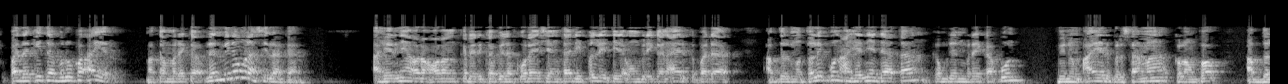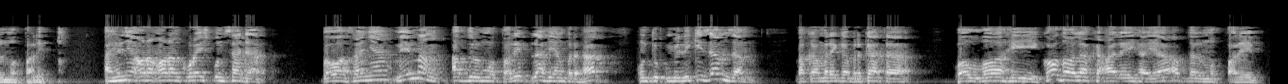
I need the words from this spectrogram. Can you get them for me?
kepada kita berupa air. Maka mereka dan minumlah silakan. Akhirnya orang-orang dari kabilah Quraisy yang tadi pelit tidak memberikan air kepada Abdul Muttalib pun akhirnya datang, kemudian mereka pun minum air bersama kelompok Abdul Muttalib. Akhirnya orang-orang Quraisy pun sadar bahwasanya memang Abdul Muttalib lah yang berhak untuk memiliki Zam-Zam. Maka mereka berkata, Wallahi qadalaka 'alaiha ya Abdul Muttalib.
